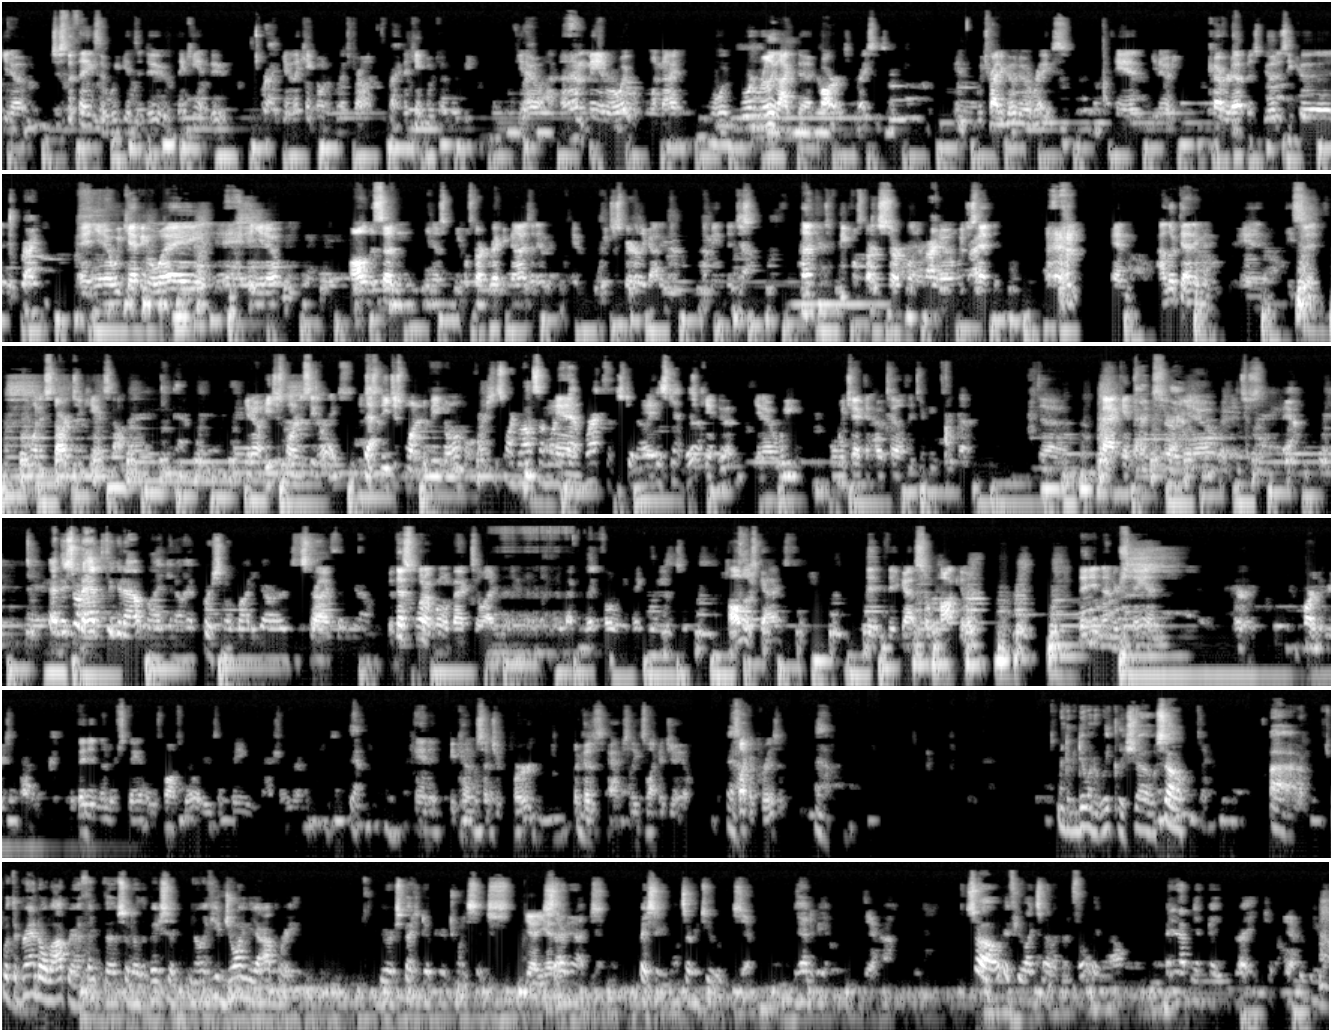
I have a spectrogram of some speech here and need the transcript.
you know, just the things that we get to do, they can't do. right. You know, they can't go to a restaurant. Right. They can't go to a movie. You know, I, me and Roy one night, Roy, Roy really like the cars and races, and we tried to go to a race, and you know, he covered up as good as he could, Right. and you know, we kept him away, and, and you know, all of a sudden, you know, people started recognizing him, and, we just barely got him. I mean, it just hundreds of people started circling him. You know, we just had to. and I looked at him, and, and he said, "When it starts, you can't stop." You know, he just wanted to see the race. He just he just wanted to be normal. Just want to go out somewhere and And- have breakfast. You know, you just can't do it. can't do it. You know, we when we checked in hotels, they took me through the the back entrance, or you know, and it just And they sort of had figured out, like, you know, have personal bodyguards and stuff. Right. And, you know, But that's what I'm going back to, like, you know, back to Red Foley, Williams, all those guys that, that got so popular, they didn't understand, or part of the reason probably, but they didn't understand the responsibilities of being nationally recognized. Yeah. And it becomes such a burden because actually it's like a jail. It's like a prison. Yeah. and to be doing a weekly show. So, uh, with the Grand Ole Opry, I think the sort of the basic, you know, if you join the Opry, you were expected to appear 26 Yeah, you had to, Saturday nights, basically once every two weeks. Yeah. You had to be on. Yeah. So if you like somebody like Foley, well, and you're not being paid great, you know, Yeah. you know,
